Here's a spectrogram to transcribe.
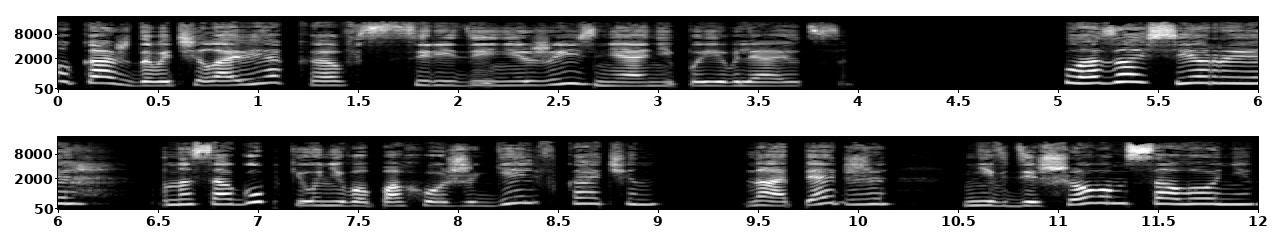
У каждого человека в середине жизни они появляются. Глаза серые, в носогубке у него, похоже, гель вкачан, но опять же не в дешевом салоне,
